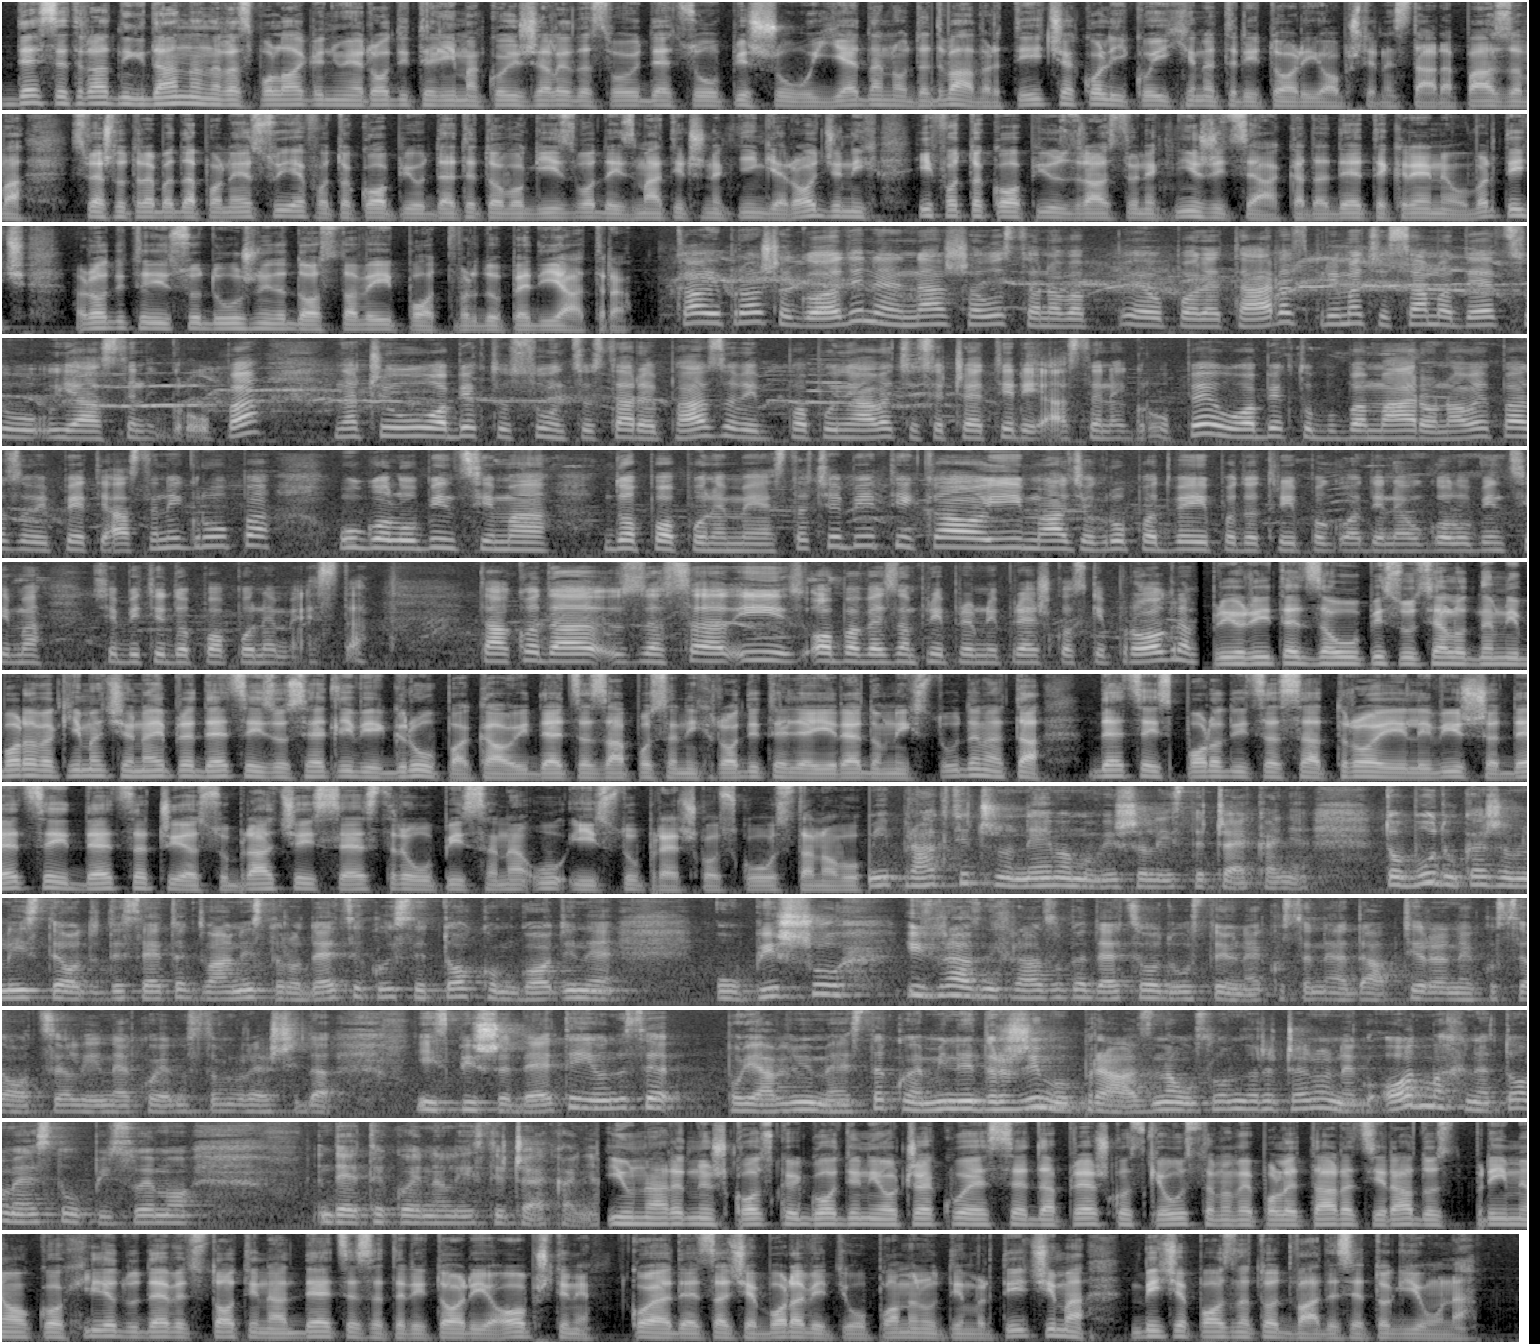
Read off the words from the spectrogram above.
Deset radnih dana na raspolaganju je roditeljima koji žele da svoju decu upišu u jedan od dva vrtića koliko ih je na teritoriji opštine Stara Pazova. Sve što treba da ponesu je fotokopiju detetovog izvoda iz matične knjige rođenih i fotokopiju zdravstvene knjižice, a kada dete krene u vrtić, roditelji su dužni da dostave i potvrdu pedijatra. Kao i prošle godine, naša ustanova Peupoletarac primaće samo decu u jastene grupa. Znači u objektu Sunce u Staroj Pazovi popunjavaće se četiri jastene grupe, u objektu Bubamara u Nove Pazovi pet jastenih grupa, u Golubincima do popune mesta će biti, kao i mlađa grupa od 2,5 do 3,5 godine. U Golubincima će biti do popune mesta tako da i obavezan pripremni preškolski program. Prioritet za upis u celodnevni boravak imaće najpre deca iz osjetljivih grupa, kao i deca zaposlenih roditelja i redovnih studenta, deca iz porodica sa troje ili više dece i deca čija su braća i sestre upisana u istu preškolsku ustanovu. Mi praktično nemamo više liste čekanja. To budu, kažem, liste od desetak, dvanestoro dece koji se tokom godine upišu. Iz raznih razloga deca odustaju, neko se ne adaptira, neko se oceli, neko jednostavno reši da ispiše dete i onda se pojavljuju mesta koja mi ne držimo prazna, uslovno rečeno, nego odmah na to mesto upisujemo dete koje je na listi čekanja. I u narednoj školskoj godini očekuje se da preškolske ustanove Poletarac i Radost prime oko 1900 dece sa teritorije opštine. Koja deca će boraviti u pomenutim vrtićima, bit će poznato 20. juna.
